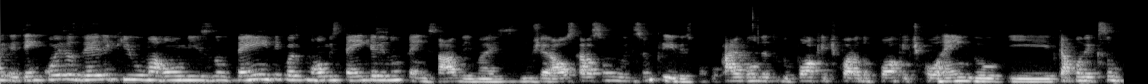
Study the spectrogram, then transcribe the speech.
ele tem coisas dele que o Mahomes não tem, tem coisas que o Mahomes tem que ele não tem, sabe? Mas no geral os caras são, eles são incríveis. pô. O cara é bom dentro do pocket, fora do pocket, correndo e tem a conexão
